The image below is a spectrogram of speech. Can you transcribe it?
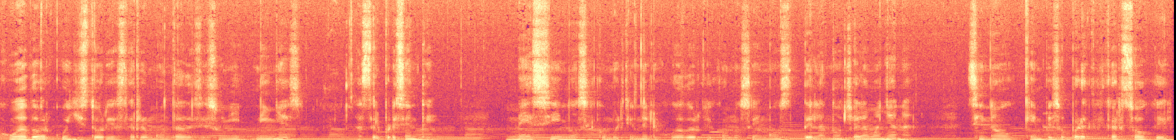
jugador cuya historia se remonta desde su niñez hasta el presente. Messi no se convirtió en el jugador que conocemos de la noche a la mañana, sino que empezó a practicar soccer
